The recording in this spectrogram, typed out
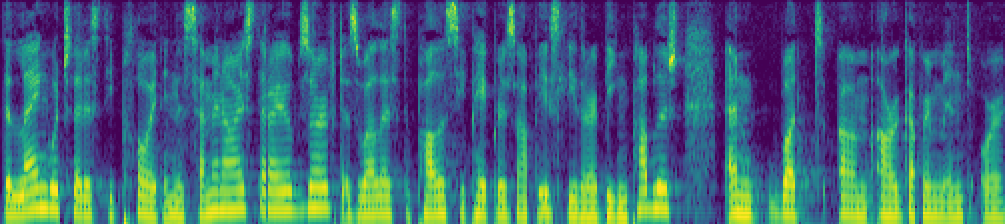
the language that is deployed in the seminars that I observed, as well as the policy papers, obviously, that are being published, and what um, our government or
